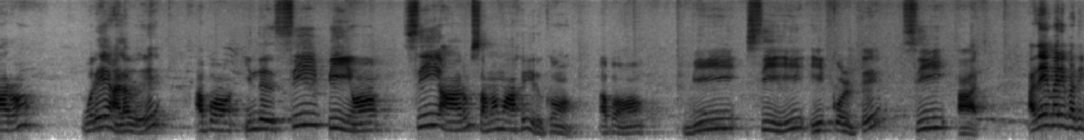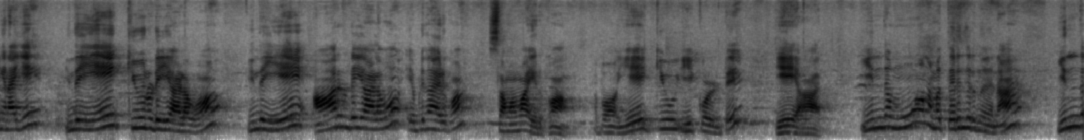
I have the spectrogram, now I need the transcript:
ஆரம் ஒரே அளவு அப்போ இந்த சிபியும் சிஆரும் சமமாக இருக்கும். அப்போ பிசி ஈக்குவல் டு சிஆர் அதே மாதிரி பார்த்தீங்கன்னாக்கி இந்த ஏக்யூனுடைய அளவும் இந்த ஏ அளவும் எப்படி தான் இருக்கும்? சமமாக இருக்கும். அப்போ ஏ ஈக்குவல் டு ஏஆர் இந்த மூணும் நம்ம தெரிஞ்சிருந்ததுன்னா இந்த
